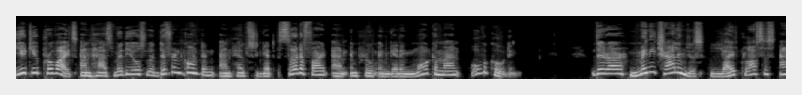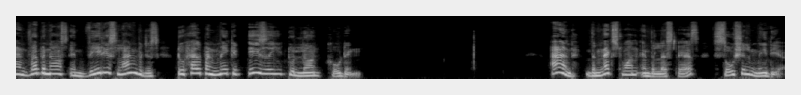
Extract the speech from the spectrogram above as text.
YouTube provides and has videos with different content and helps to get certified and improve in getting more command over coding. There are many challenges, live classes and webinars in various languages to help and make it easy to learn coding. And the next one in the list is social media.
